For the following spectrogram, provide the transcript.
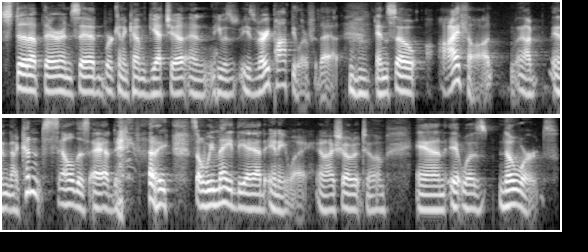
stood up there and said, "We're going to come get you," and he was he's very popular for that. Mm-hmm. And so I thought. I, and I couldn't sell this ad to anybody, so we made the ad anyway, and I showed it to him, and it was no words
